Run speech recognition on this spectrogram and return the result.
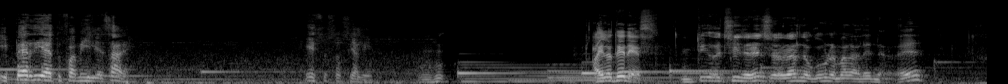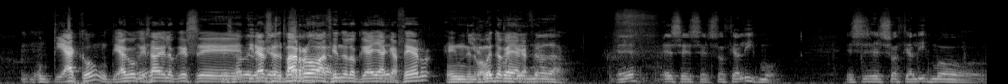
y pérdida de tu familia, ¿sabes? Eso es socialismo. Ahí lo tienes. Un tío hecho y derecho hablando con una mala lena, ¿eh? Un tiaco, un tiaco que ¿Eh? sabe lo que es eh, Que tirarse que el barro trabajar, haciendo lo que haya ¿eh? que hacer en el Que momento no que haya que puede hacer. nada. ¿eh? Ese es el socialismo. Ese es el socialismo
